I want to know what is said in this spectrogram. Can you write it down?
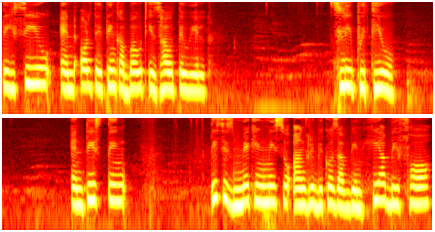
They see you, and all they think about is how they will sleep with you. And this thing, this is making me so angry because I've been here before.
